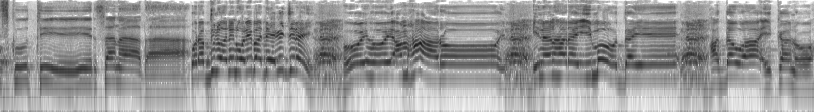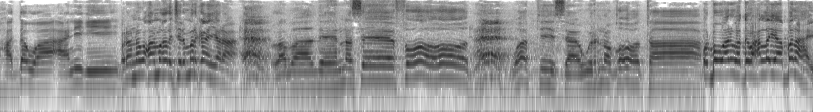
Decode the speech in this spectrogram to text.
isku tiirsanaada war abdulla nin waliba dheegi jiray hooy hooy amhaaroy inaan haray imoodaye hadda waa ikano hadda waa anigii waranna waxaan maqli jiray markaan yaraa labadeenna seefood watii saawir noqotaa warba anigu hadda waxaan la yaabanahay.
